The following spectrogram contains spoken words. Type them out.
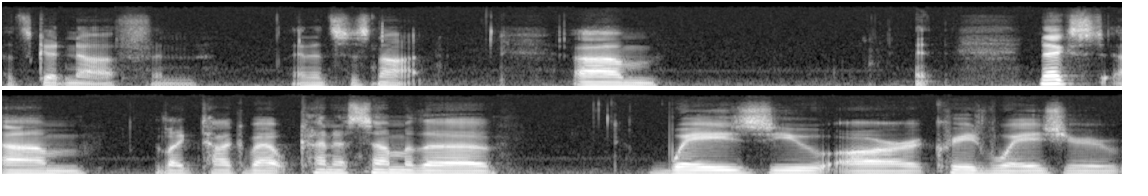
that's good enough, and and it's just not. Um, next, um, I'd like to talk about kind of some of the ways you are creative ways you're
